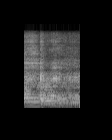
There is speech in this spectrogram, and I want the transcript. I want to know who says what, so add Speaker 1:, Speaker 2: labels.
Speaker 1: Right, right.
